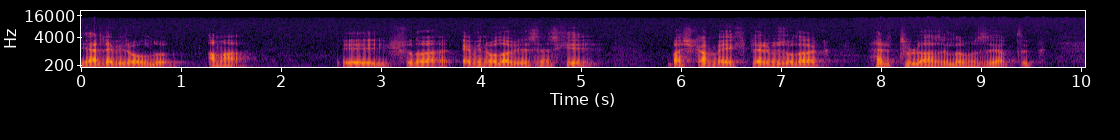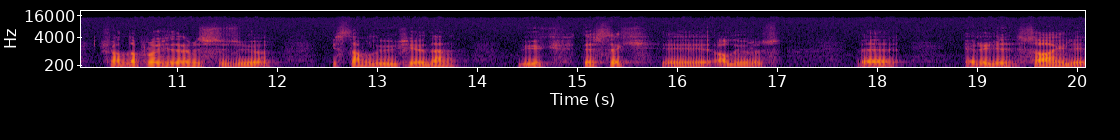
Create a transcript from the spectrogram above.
yerle bir oldu. Ama e, şuna emin olabilirsiniz ki başkan ve ekiplerimiz olarak her türlü hazırlığımızı yaptık. Şu anda projelerimiz süzüyor. İstanbul Büyükşehir'den büyük destek e, alıyoruz. Ve Ereğli sahili,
